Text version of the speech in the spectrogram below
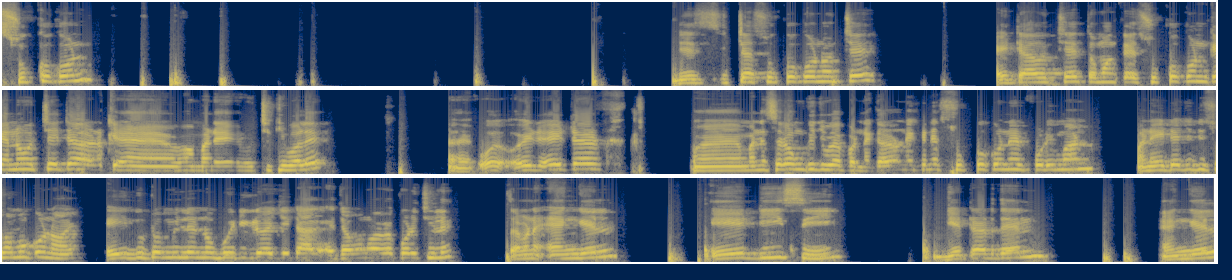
সূক্ষ্মকোণ। যেটা সূক্ষ্মকোণ হচ্ছে, এটা হচ্ছে তোমাকে সূক্ষ্মকোণ কেন হচ্ছে? এটা মানে হচ্ছে কি বলে? ওই- এটার মানে সেরকম কিছু ব্যাপার না। কারণ এখানে সূক্ষ্মকোণের পরিমাণ মানে এটা যদি সমকোণ হয় এই দুটো মিলে নব্বই ডিগ্রি হয় যেটা যেমন ভাবে করেছিলে তার মানে angle A ADC greater than angle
